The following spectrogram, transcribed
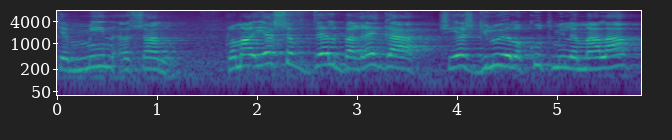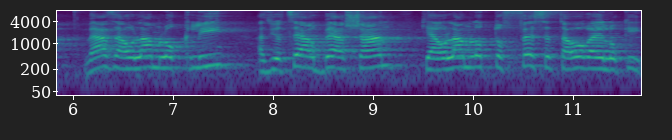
כמין עשן הוא. כלומר, יש הבדל ברגע שיש גילוי אלוקות מלמעלה, ואז העולם לא כלי, אז יוצא הרבה עשן, כי העולם לא תופס את האור האלוקי.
